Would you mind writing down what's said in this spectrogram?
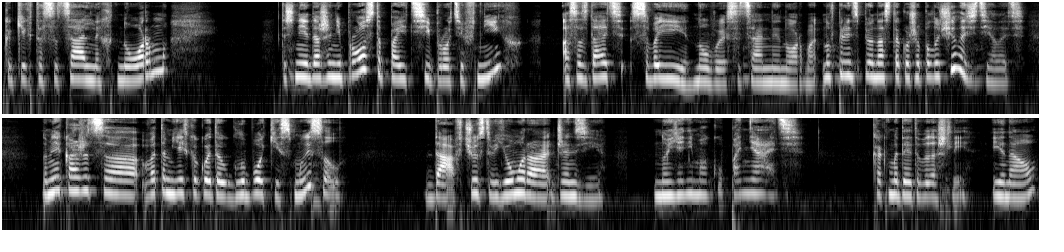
каких-то социальных норм Точнее, даже не просто пойти против них, а создать свои новые социальные нормы. Ну, в принципе, у нас так уже получилось сделать. Но мне кажется, в этом есть какой-то глубокий смысл, Да, в чувстве юмора Gen Z. Но я не могу понять, как мы до этого дошли. You know?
